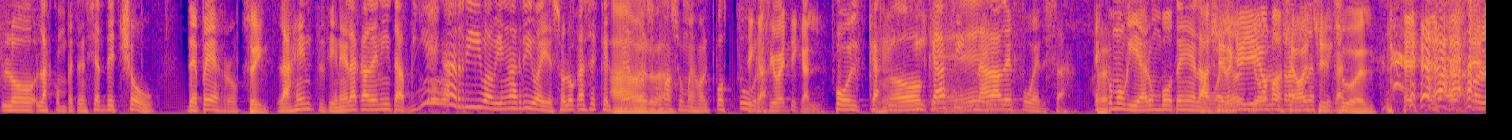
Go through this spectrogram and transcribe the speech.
los- las competencias de show de perro, Sí. la gente tiene la cadenita bien arriba, bien arriba, y eso lo que hace es que el Ah, perro verdad. asuma su mejor Sí, postura. casi vertical. por ca- y- y, Ok. casi nada de fuerza. Es Eh. como guiar un bote en el agua. Así Yo- que yo paseaba el. Tzu, él. con, el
